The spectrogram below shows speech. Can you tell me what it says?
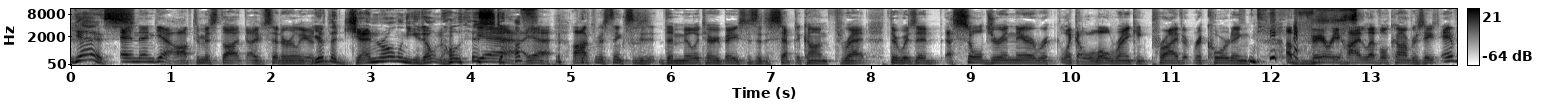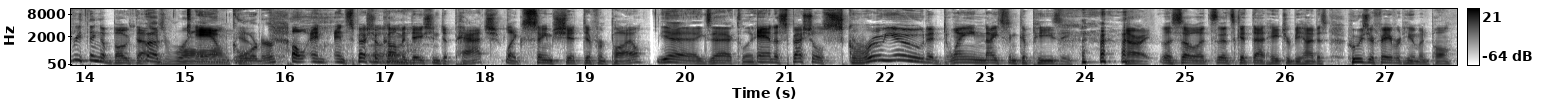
Yes. and then yeah, Optimus thought I said earlier you're that- the general and you don't know this yeah, stuff. yeah. Yeah. Optimus thinks the the military base is a Decepticon threat. There was a, a soldier in there, rec- like a low-ranking private, recording a very high-level conversation. Everything about that The was wrong. camcorder. Yeah. Oh, and and special commendation to Patch, like same shit, different pile. Yeah, exactly. And a special screw you to Dwayne Nice and Capizzi. All right, so uh, let's let's get that hatred behind us. Who's your favorite human, Paul?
